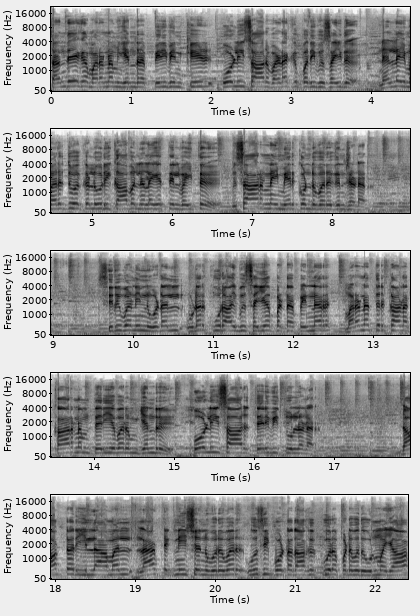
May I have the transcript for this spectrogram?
சந்தேக மரணம் என்ற பிரிவின் கீழ் போலீசார் வழக்கு பதிவு செய்து நெல்லை மருத்துவக் கல்லூரி காவல் நிலையத்தில் வைத்து விசாரணை மேற்கொண்டு வருகின்றனர். சிறுவனின் உடல் உடற்கூராய்வு செய்யப்பட்ட பின்னர் மரணத்திற்கான காரணம் தெரியவரும் என்று போலீசார் தெரிவித்துள்ளனர். டாக்டர் இல்லாமல் லேப் டெக்னீஷியன் ஒருவர் ஊசி போட்டதாக கூறப்படுவது உண்மையா?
